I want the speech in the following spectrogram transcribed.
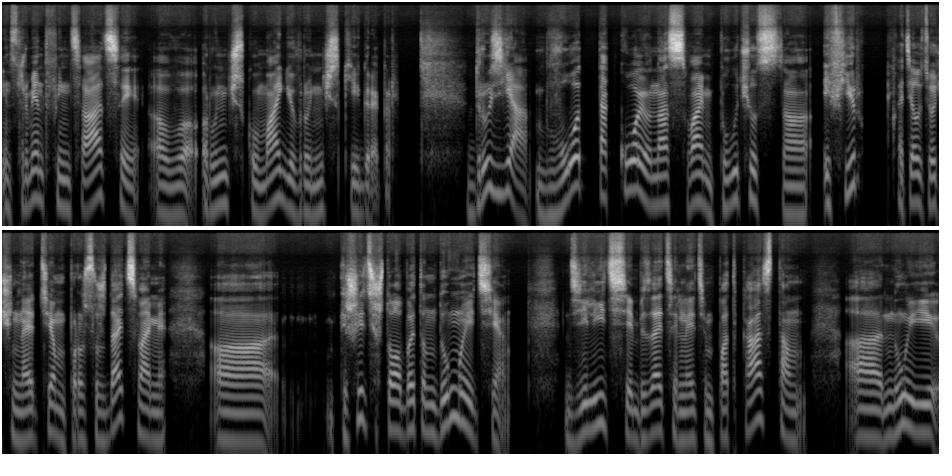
инструментов инициации в руническую магию, в рунический эгрегор. Друзья, вот такой у нас с вами получился эфир. Хотелось очень на эту тему порассуждать с вами. А, пишите, что об этом думаете. Делитесь обязательно этим подкастом. А, ну и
